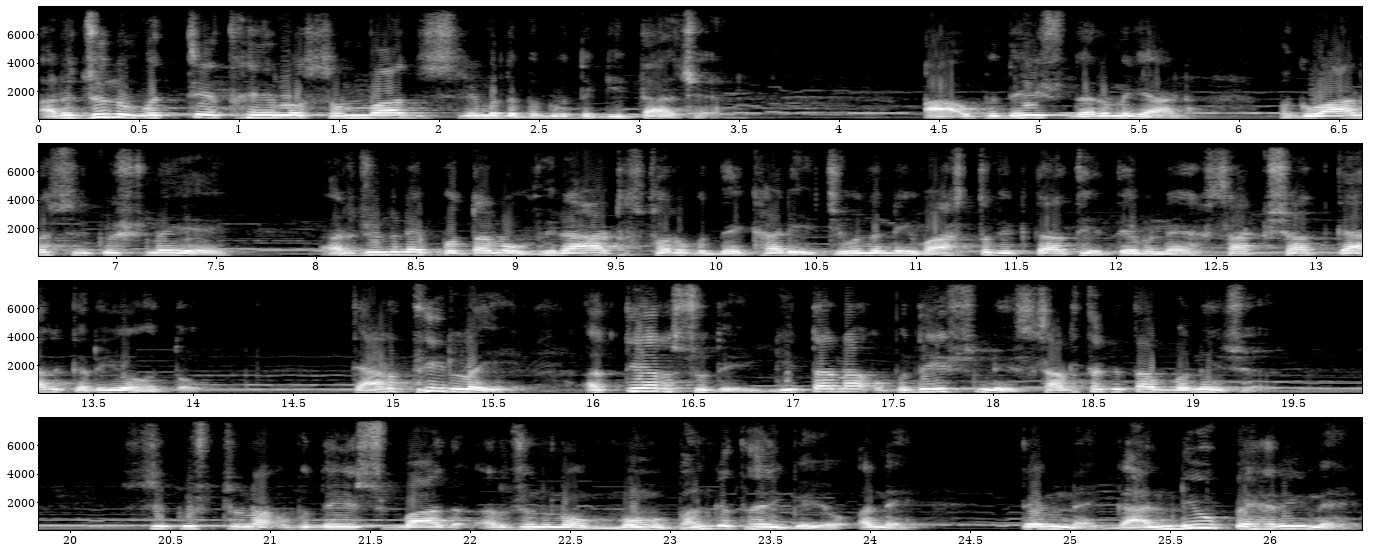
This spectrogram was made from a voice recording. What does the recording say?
અર્જુન વચ્ચે થયેલો સંવાદ શ્રીમદ ભગવદ્ ગીતા છે. આ ઉપદેશ દરમિયાન ભગવાન શ્રી કૃષ્ણએ અર્જુનને પોતાનું વિરાટ સ્વરૂપ દેખાડી જીવનની વાસ્તવિકતાથી તેમને સાક્ષાત્કાર કર્યો હતો. ત્યારથી લઈ અત્યાર સુધી ગીતાના ઉપદેશની સાર્થકતા બની છે. શ્રી કૃષ્ણના ઉપદેશ બાદ અર્જુનનો મોહ ભંગ થઈ ગયો અને તેમને ગાંડીવ પહેરીને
